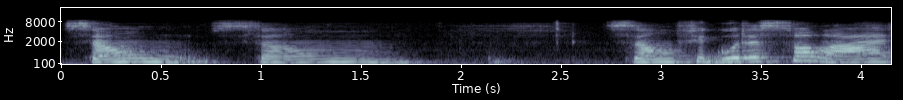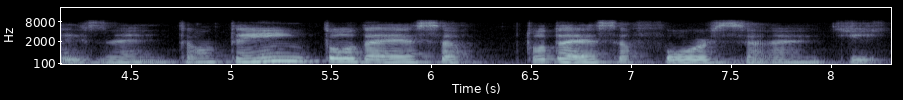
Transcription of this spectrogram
são, são, são figuras solares, né? Então, tem toda essa, toda essa força, né, de,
